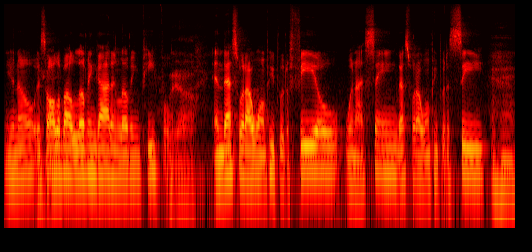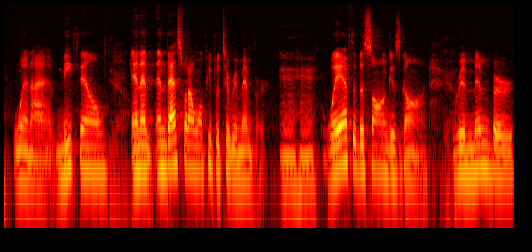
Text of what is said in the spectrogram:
You know, it's all about loving God and loving people. Mm-hmm. Yeah. And that's what I want people to feel when I sing. That's what I want people to see when I meet them. Mm-hmm. Yeah. And, and and that's what I want people to remember. Mm-hmm. Way after the song is gone, remember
